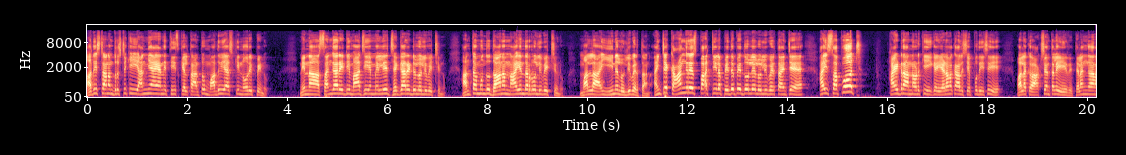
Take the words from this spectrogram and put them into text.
అధిష్టానం దృష్టికి ఈ అన్యాయాన్ని తీసుకెళ్తా అంటూ మధుయాష్కి నోరిప్పిండు. నిన్న సంగారెడ్డి మాజీ ఎమ్మెల్యే జగ్గారెడ్డి లొల్లివెచ్చిండు అంతకుముందు దానం నాగేందర్ లొల్లివెచ్చిండు మళ్ళా ఈయన లొల్లి పెడతాను. అంటే కాంగ్రెస్ పార్టీల పెద్ద పెద్దోళ్ళే లొల్లి పెడతా అంటే ఐ సపోర్ట్ హైడ్రా అన్నోడికి ఇక ఎడమకాలు చెప్పు తీసి వాళ్ళకు అక్షంతలే తెలంగాణ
